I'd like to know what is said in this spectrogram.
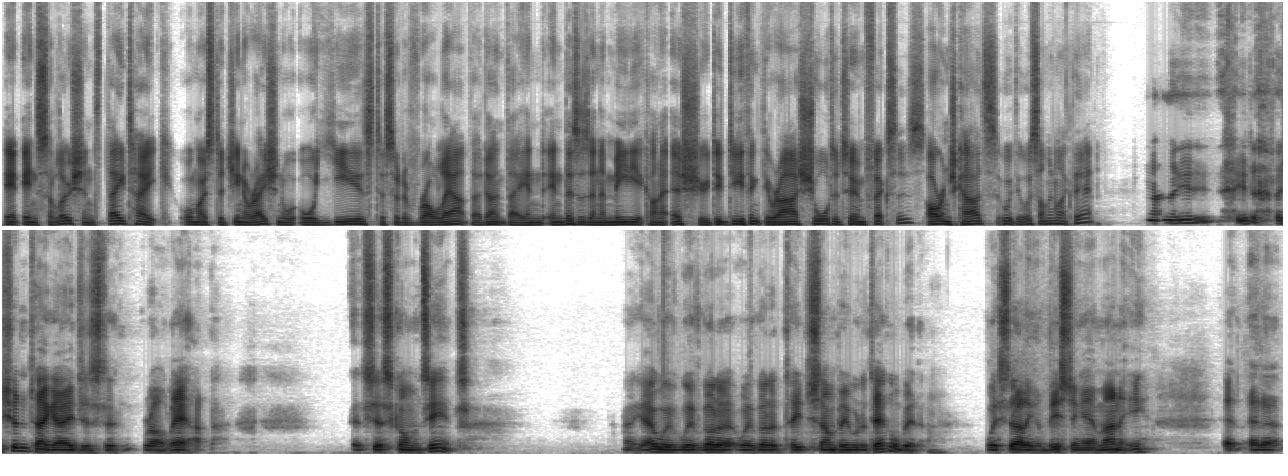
and, and, solutions they take almost a generation or, or, years to sort of roll out, though, don't they? And and this is an immediate kind of issue. Do, do you think there are shorter term fixes, orange cards, or, or something like that? No, you, you, they shouldn't take ages to roll out. It's just common sense. Okay, we've, we've got to we've got to teach some people to tackle better. Mm. We're starting investing our money at, at, a,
